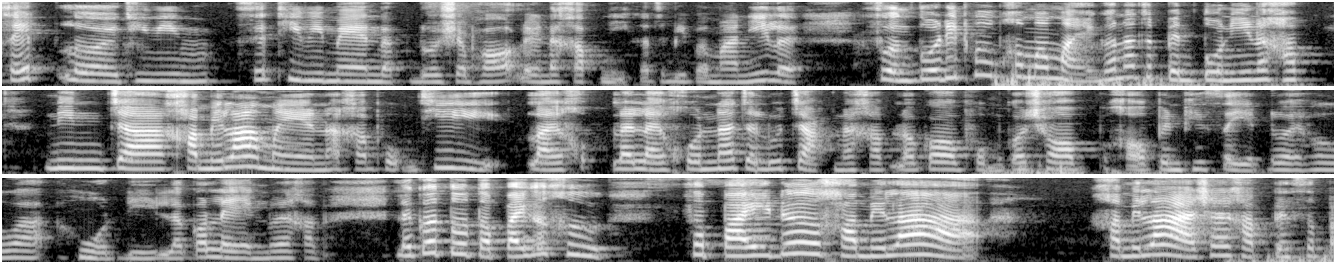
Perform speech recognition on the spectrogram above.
เซตเลยทีวีเซตทีวีแมนแบบโดยเฉพาะเลยนะครับ นี่ก็จะมีประมาณนี้เลย ส่วนตัวที่เพิ่มเข้ามาใหม่ก็น่าจะเป็นตัวนี้นะครับนินจาคาเมล่าแมนนะครับผมที่หลายหลายหลายคนน่าจะรู้จักนะครับ แล้วก็ผมก็ชอบเขาเป็นพิเศษด้วย เพราะว่าโหดดีแล้วก็แรงด้วยครับ แล้วก็ตัวต่อไปก็คือสไปเดอร์คาเมล่า คาเมล่าใช่ครับ เป็นสไป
